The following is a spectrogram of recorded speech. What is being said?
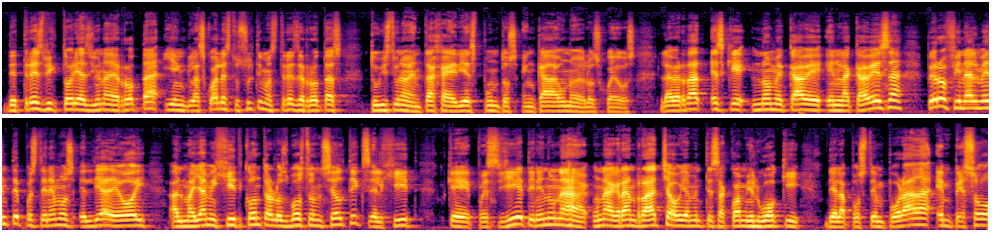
de tres victorias y una derrota y en las cuales tus últimas tres derrotas tuviste una ventaja de 10 puntos en cada uno de los juegos. La verdad es que no me cabe en la cabeza, pero finalmente pues tenemos el día de hoy al Miami Heat contra los Boston Celtics, el Heat que pues sigue teniendo una, una gran racha, obviamente sacó a Milwaukee de la postemporada, empezó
